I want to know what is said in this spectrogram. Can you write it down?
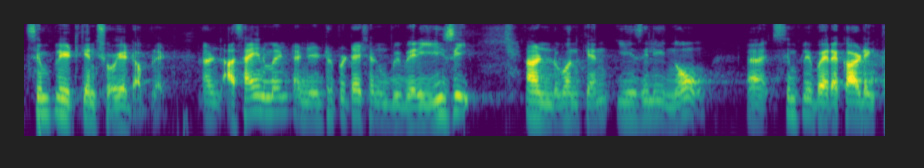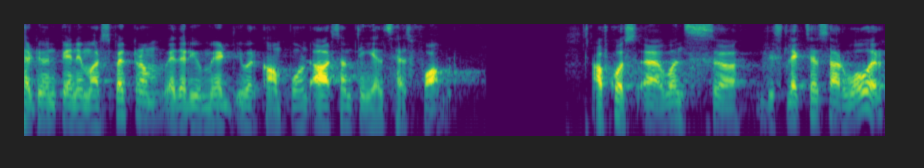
Simply it can show a doublet. And assignment and interpretation will be very easy. And one can easily know uh, simply by recording 31 PNMR spectrum whether you made your compound or something else has formed. Of course, uh, once uh, these lectures are over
